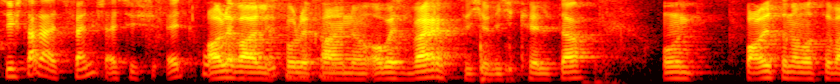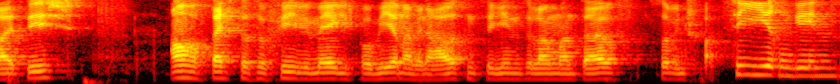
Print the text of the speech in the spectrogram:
es ist da als Fenster, es ist echt hoch, Alleweil es ist voll fein, aber es wird sicherlich kälter. Und bald, wenn es soweit ist, einfach echt so viel wie möglich probieren, auch wenn außen zu gehen, solange man darf. So wie spazieren gehen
